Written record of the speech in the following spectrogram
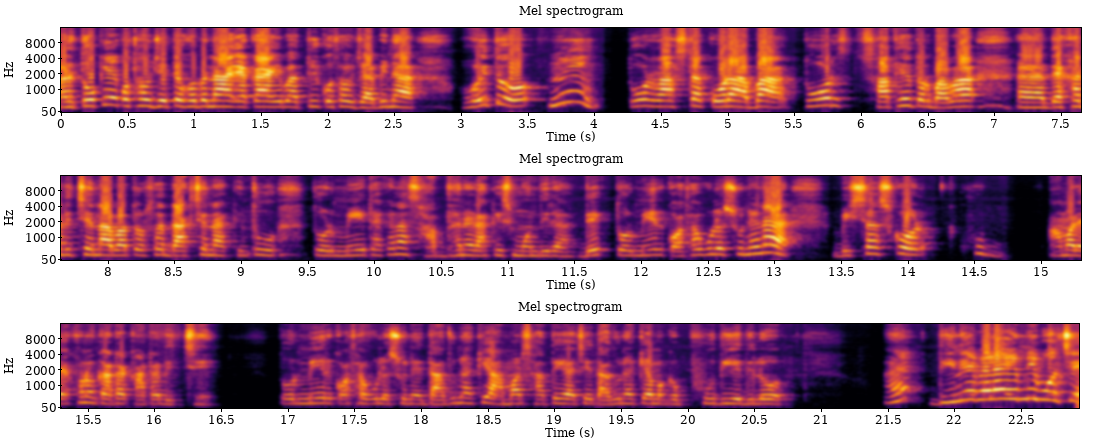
মানে তোকে কোথাও যেতে হবে না একাই বা তুই কোথাও যাবি না। হয়তো, হুম, তোর রাজটা করা বা তোর সাথে তোর বাবা দেখা দিচ্ছে না বা তোর সাথে ডাকছে না, কিন্তু তোর মেয়েটাকে না সাবধানে রাখিস মন্দিরা। দেখ, তোর মেয়ের কথাগুলো শুনে না, বিশ্বাস কর, খুব আমার এখনও গাটা কাটা দিচ্ছে। তোর মেয়ের কথাগুলো শুনে দাদু নাকি আমার সাথে আছে, দাদু নাকি আমাকে ফু দিয়ে দিল। হ্যাঁ? দিনের বেলায় এমনি বলছে,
